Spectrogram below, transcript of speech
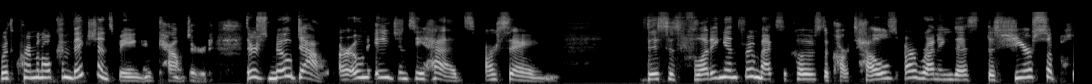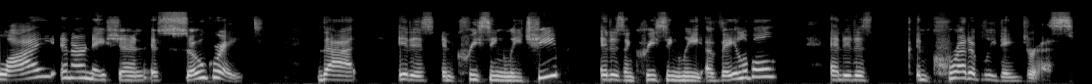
with criminal convictions being encountered. There's no doubt our own agency heads are saying this is flooding in through Mexico's. The cartels are running this. The sheer supply in our nation is so great that it is increasingly cheap, it is increasingly available, and it is incredibly dangerous.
